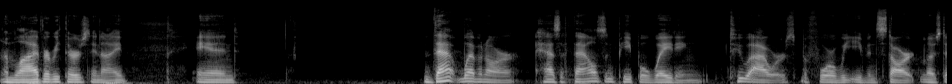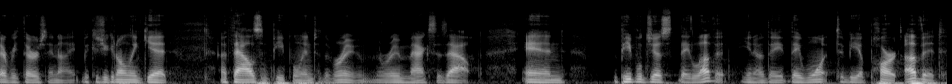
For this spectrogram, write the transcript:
I'm live every Thursday night, and that webinar has a thousand people waiting two hours before we even start most every Thursday night because you can only get a thousand people into the room. The room maxes out, and people just they love it you know they they want to be a part of it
